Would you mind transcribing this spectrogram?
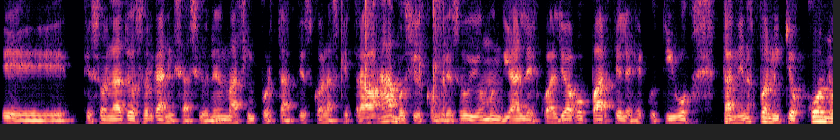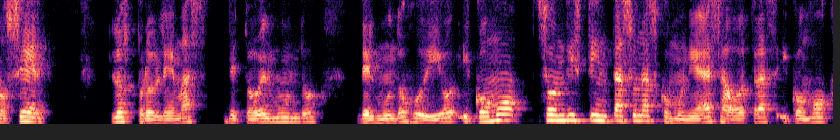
eh, que son las dos organizaciones más importantes con las que trabajamos, y el Congreso Judío Mundial, del cual yo hago parte del Ejecutivo, también nos permitió conocer los problemas de todo el mundo, del mundo judío y cómo son distintas unas comunidades a otras y cómo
